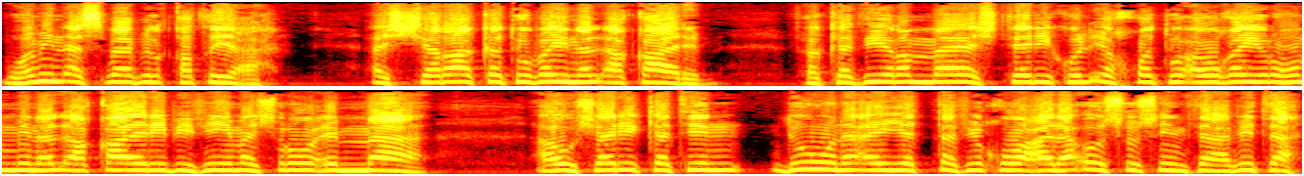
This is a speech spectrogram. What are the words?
ومن أسباب القطيعة الشراكة بين الأقارب فكثيرا ما يشترك الإخوة أو غيرهم من الأقارب في مشروع ما أو شركة دون أن يتفقوا على أسس ثابتة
